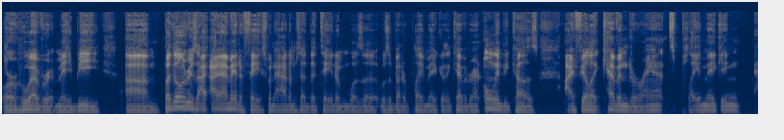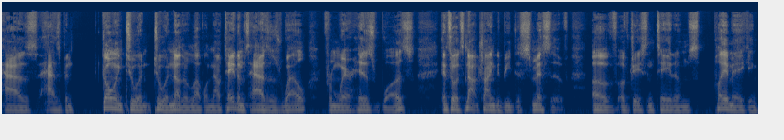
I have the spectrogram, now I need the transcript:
or whoever it may be. Um, but the only reason I, I made a face when Adam said that Tatum was a was a better playmaker than Kevin Durant, only because I feel like Kevin Durant's playmaking has has been going to a, to another level. Now Tatum's has as well from where his was, and so it's not trying to be dismissive of of Jayson Tatum's playmaking.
